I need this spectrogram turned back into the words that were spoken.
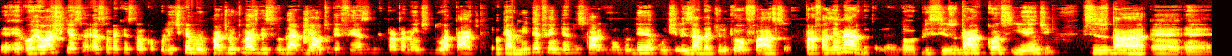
é, é, eu, eu acho que essa, essa minha questão com a política é muito, parte muito mais desse lugar de autodefesa do que propriamente do ataque. Eu quero me defender dos caras que vão poder utilizar daquilo que eu faço para fazer merda. Tá então, eu preciso estar tá consciente, preciso estar tá, é, é,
